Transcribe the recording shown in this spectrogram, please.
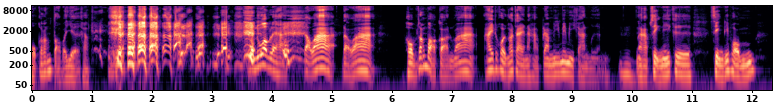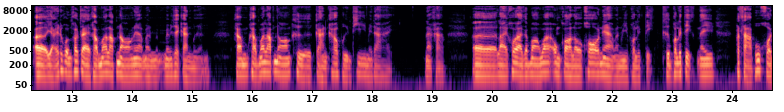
หกก็ต้องตอบมาเยอะครับน่วมเลยครับแต่ว่าแต่ว่าผมต้องบอกก่อนว่าให้ทุกคนเข้าใจนะครับแกรมมี่ไม่มีการเมืองอืมนะครับ สิ่งนี้คือสิ่งที่ผมเอ่ออยากให้ทุกคนเข้าใจคำว่ารับน้องเนี่ยมันมันไม่ใช่การเมืองคำคำว่ารับน้องคือการเข้าพื้นที่ไม่ได้นะครับเอ่อหลายคนอาจจะมองว่าองค์กรเราข้อเนี่ยมันมี politics คือ politics ในภาษาผู้คน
